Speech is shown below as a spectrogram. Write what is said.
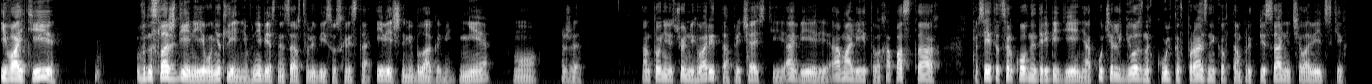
И войти в наслаждение его нетлением в небесное царство любви Иисуса Христа и вечными благами не может. Антоний что не говорит о причастии, о вере, о молитвах, о постах, о всей этой церковной дребедени, о куче религиозных культов, праздников, там, предписаний человеческих,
